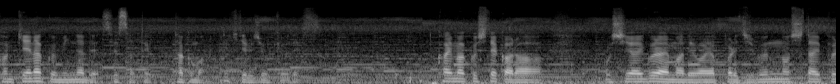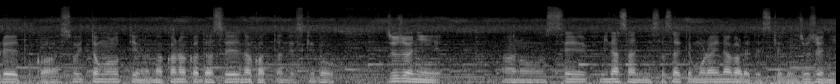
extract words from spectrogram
関係なくみんなで切磋琢磨できてる状況です。開幕してから5試合ぐらいまではやっぱり自分のしたいプレーとかそういったものっていうのはなかなか出せなかったんですけど徐々にあの皆さんに支えてもらいながらですけど徐々に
